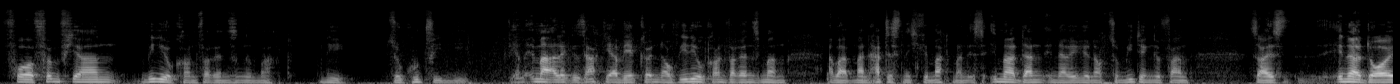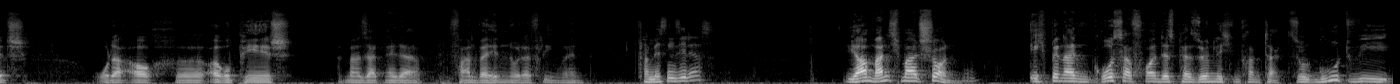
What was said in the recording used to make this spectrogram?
vor fünf Jahren Videokonferenzen gemacht? Nie. So gut wie nie. Wir haben immer alle gesagt, ja, wir können auch Videokonferenzen machen. Aber man hat es nicht gemacht. Man ist immer dann in der Regel noch zum Meeting gefahren, sei es innerdeutsch oder auch äh, europäisch. Hat man gesagt, nee, da fahren wir hin oder fliegen wir hin. Vermissen Sie das? Ja, manchmal schon. Ich bin ein großer Freund des persönlichen Kontakts. So gut wie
